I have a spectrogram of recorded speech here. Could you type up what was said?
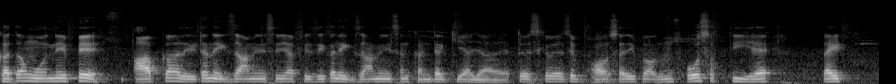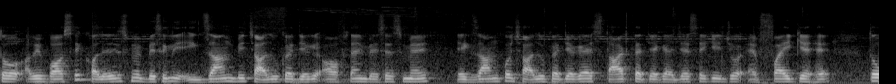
ख़त्म होने पे आपका रिटर्न एग्ज़ामिनेशन या फ़िज़िकल एग्ज़ामिनेशन कंडक्ट किया जा रहा है। तो इसकी वजह से बहुत सारी प्रॉब्लम्स हो सकती है राइट तो अभी बहुत से कॉलेजेस में बेसिकली एग्ज़ाम भी चालू कर दिया गया। ऑफलाइन बेसिस में एग्ज़ाम को चालू कर दिया गया स्टार्ट कर दिया गया। जैसे कि जो एफ़ आई के है तो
